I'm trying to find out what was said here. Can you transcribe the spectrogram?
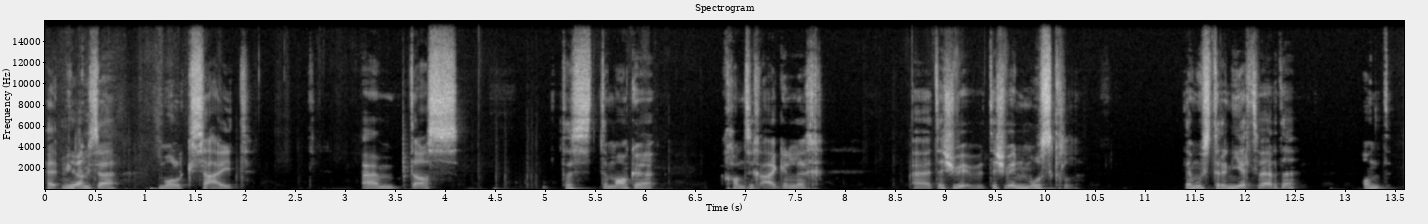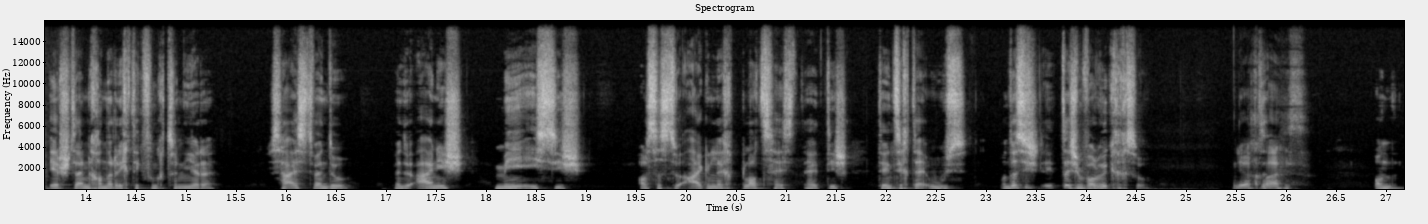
hat mein Ja. Cousin mal gesagt, ähm, dass, dass der Magen kann sich eigentlich, äh, das, ist wie, das ist wie ein Muskel. Der muss trainiert werden und erst dann kann er richtig funktionieren. Das heißt, wenn du, wenn du einisch mehr isst, als dass du eigentlich Platz hättest, dehnt sich der aus. Und das ist, das ist im Fall wirklich so. Ja, ich weiß. Und,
